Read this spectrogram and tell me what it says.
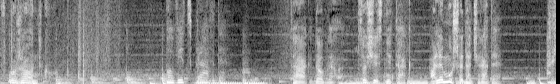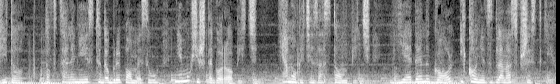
W porządku. Powiedz prawdę. Tak, dobra. Coś jest nie tak, ale muszę dać radę. Achito, to wcale nie jest dobry pomysł. Nie musisz tego robić. Ja mogę cię zastąpić. Jeden gol i koniec dla nas wszystkich.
